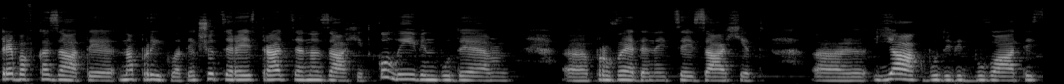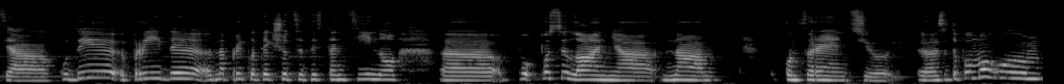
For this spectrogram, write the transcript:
треба вказати, наприклад, якщо це реєстрація на захід, коли він буде е, проведений цей захід, е, як буде відбуватися, куди прийде, наприклад, якщо це дистанційно, е, посилання на конференцію. Е, За допомогою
